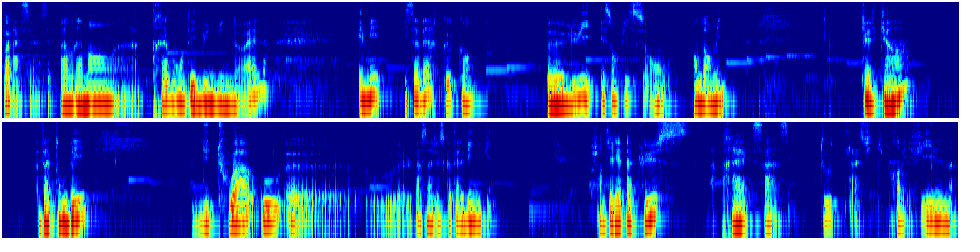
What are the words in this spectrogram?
Voilà, c'est pas vraiment un très bon début de nuit de Noël. Mais il s'avère que quand euh, lui et son fils seront endormis, quelqu'un va tomber du toit où, euh, où, le personnage de Scott Alvin vit. J'en dirai pas plus. Après, ça, c'est toute la suite du premier film,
